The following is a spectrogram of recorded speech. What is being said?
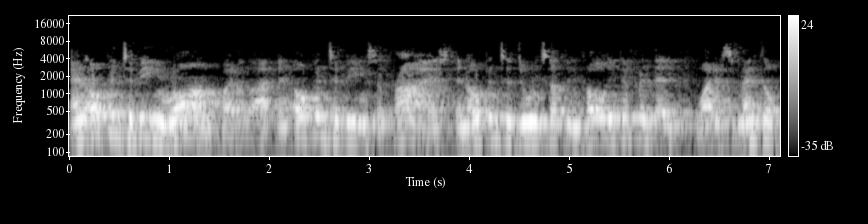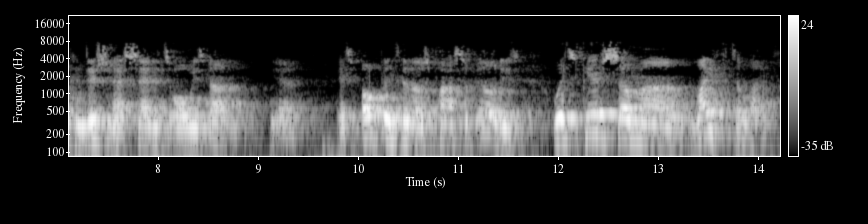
and open to being wrong quite a lot, and open to being surprised, and open to doing something totally different than what its mental condition has said it's always done. Yeah? It's open to those possibilities, which gives some uh, life to life.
